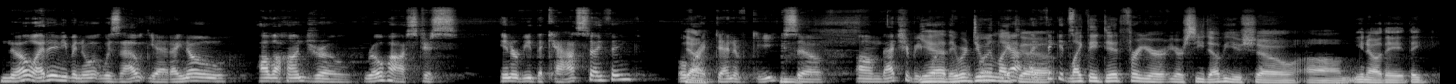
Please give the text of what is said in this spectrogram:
no, I didn't even know it was out yet. I know Alejandro Rojas just interviewed the cast. I think over Yeah. at Den of Geeks, so um, that should be. Yeah, they were doing But like yeah, a, I think it's like they did for your your CW show. Um, you know, they they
